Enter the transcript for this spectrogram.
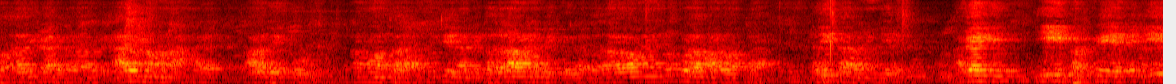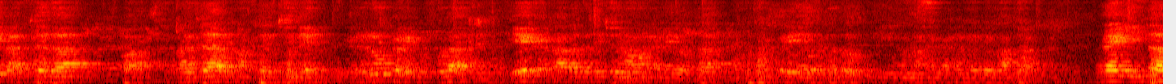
ಪದಾಧಿಕಾರಿಗಳು ಯಾರು ನಮ್ಮನ್ನು ಆಳಬೇಕು, ಅನ್ನುವಂತ ನಿಟ್ಟಿನಲ್ಲಿ ಬದಲಾವಣೆ ಬೇಕು ಇಲ್ಲ ಬದಲಾವಣೆಯನ್ನು ಕೂಡ ಮಾಡುವಂಥ ಅಧಿಕಾರ ನಿಮಗೆ ಹಾಗಾಗಿ ಈ ಪ್ರಕ್ರಿಯೆಯಲ್ಲಿ ಈ ರಾಜ್ಯದ ರಾಜ್ಯ ಮತ್ತು ಜಿಲ್ಲೆ ಎರಡೂ ಕಡೆಗೂ ಕೂಡ ಏಕಕಾಲದಲ್ಲಿ ಚುನಾವಣೆ ನಡೆಯುವಂತಹ ಒಂದು ಪ್ರಕ್ರಿಯೆ ಇರುವಂಥದ್ದು ಈ ನಮ್ಮ ಸಂಘಟನೆಯಲ್ಲಿ ಮಾತ್ರ. ಹಾಗಾಗಿ ಇಂತಹ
